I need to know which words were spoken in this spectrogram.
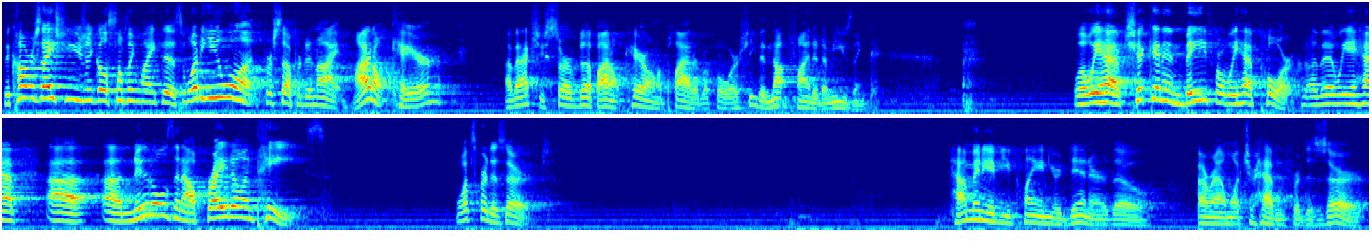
The conversation usually goes something like this What do you want for supper tonight? I don't care. I've actually served up I don't care on a platter before. She did not find it amusing. Well, we have chicken and beef, or we have pork. And then we have uh, uh, noodles and Alfredo and peas. What's for dessert? How many of you plan your dinner, though, around what you're having for dessert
